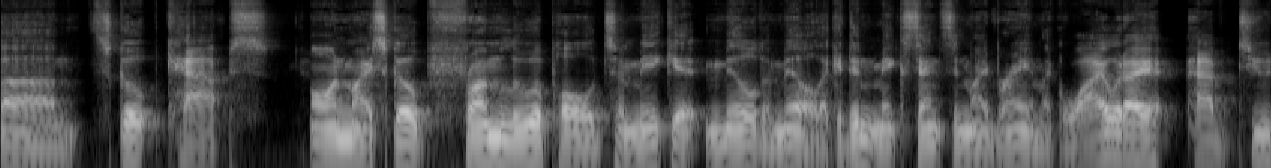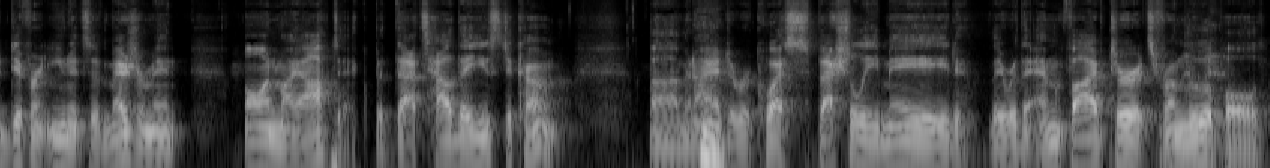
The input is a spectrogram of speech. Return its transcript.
um, scope caps on my scope from Leupold to make it mill to mill. Like it didn't make sense in my brain. Like why would I have two different units of measurement on my optic? But that's how they used to come. Um, and I had to request specially made. They were the M5 turrets from Leupold,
